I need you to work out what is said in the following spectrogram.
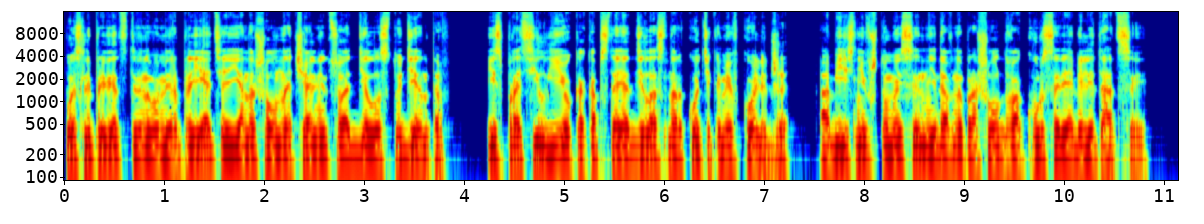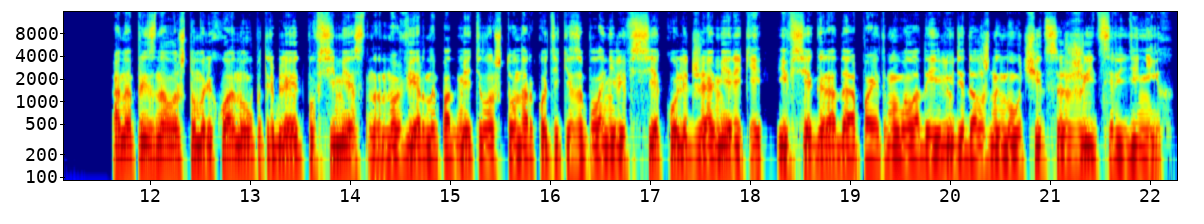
После приветственного мероприятия я нашел начальницу отдела студентов и спросил ее, как обстоят дела с наркотиками в колледже, объяснив, что мой сын недавно прошел два курса реабилитации. Она признала, что марихуану употребляют повсеместно, но верно подметила, что наркотики заполонили все колледжи Америки и все города, поэтому молодые люди должны научиться жить среди них.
